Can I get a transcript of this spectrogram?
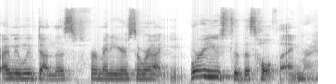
I mean, we've done this for many years, so we're not, we're used to this whole thing. Right.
